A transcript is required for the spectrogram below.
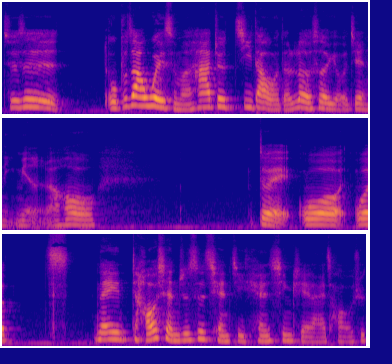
就是我不知道为什么，他就寄到我的垃圾邮件里面了。然后，对我我那好险，就是前几天心血来潮，我去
